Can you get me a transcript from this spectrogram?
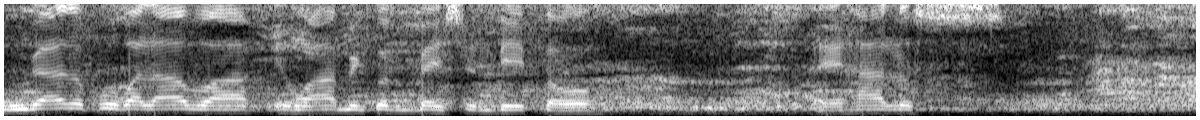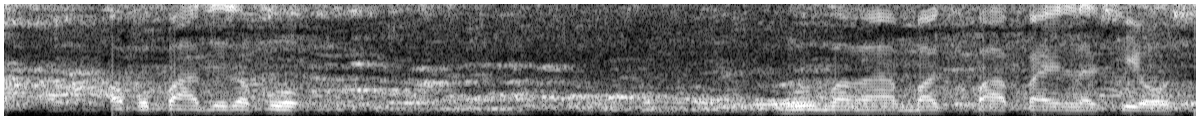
Kung gaano po kalawak yung aming convention dito, eh halos okupado na po ng mga magpapail na COC.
